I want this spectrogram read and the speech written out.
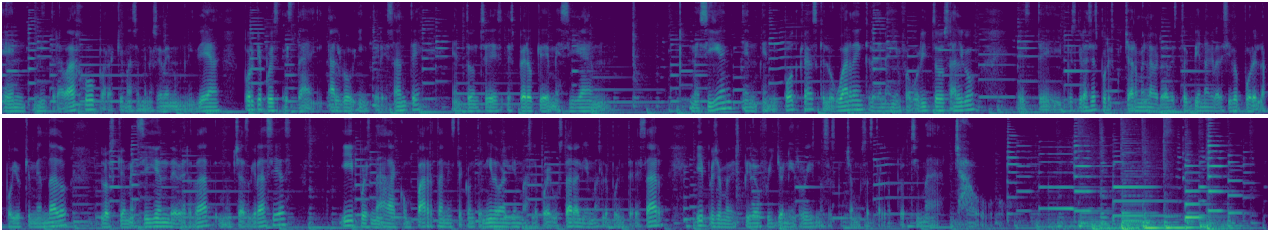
en mi trabajo para que más o menos se den una idea porque pues está algo interesante. Entonces espero que me sigan me siguen en, en mi podcast, que lo guarden, que le den ahí en favoritos, algo. Este, y pues gracias por escucharme, la verdad estoy bien agradecido por el apoyo que me han dado. Los que me siguen de verdad, muchas gracias. Y pues nada, compartan este contenido, alguien más le puede gustar, alguien más le puede interesar. Y pues yo me despido, fui Johnny Ruiz, nos escuchamos hasta la próxima. Chao.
